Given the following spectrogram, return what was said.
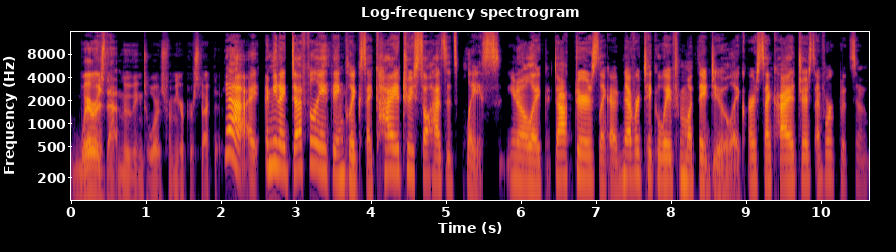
Where is that moving towards from your perspective? Yeah, I, I mean, I definitely think like psychiatry still has its place. You know, like doctors, like I would never take away from what they do. Like our psychiatrists, I've worked with some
